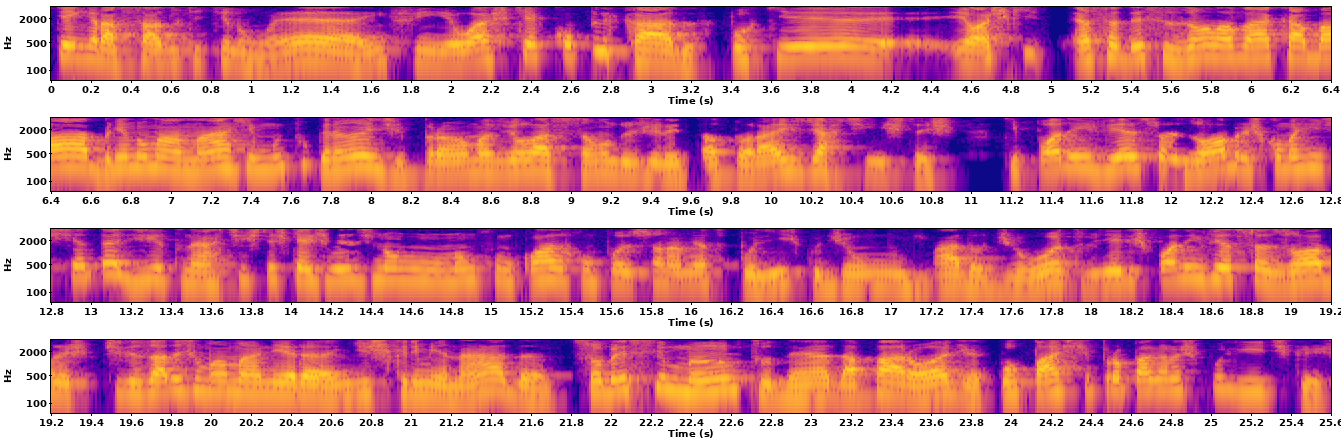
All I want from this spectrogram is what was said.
que é engraçado, o que não é, enfim, eu acho que é complicado, porque porque eu acho que essa decisão ela vai acabar abrindo uma margem muito grande para uma violação dos direitos autorais de artistas que podem ver as suas obras, como a gente tinha até dito, né? Artistas que às vezes não, não concordam com o posicionamento político de um lado ou de outro, e eles podem ver as suas obras utilizadas de uma maneira indiscriminada sobre esse manto né, da paródia por parte de propagandas políticas,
